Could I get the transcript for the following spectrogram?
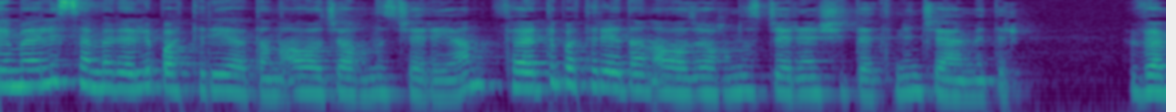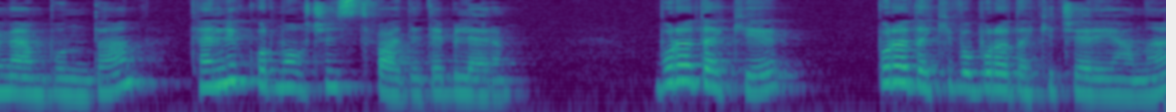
Deməli, səmərəli batareyadan alacağınız cərəyan fərdi batareyadan alacağınız cərəyan şiddətinin cəmidir və mən bundan tənlik qurmaq üçün istifadə edə bilərəm. Buradakı, buradakı və buradakı cərəyanı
